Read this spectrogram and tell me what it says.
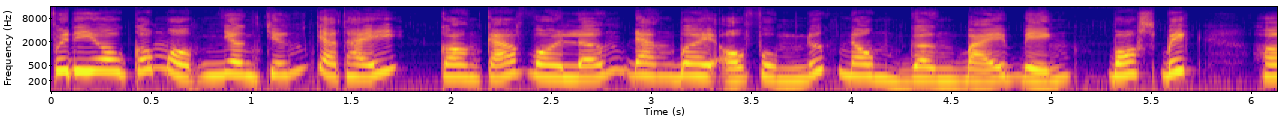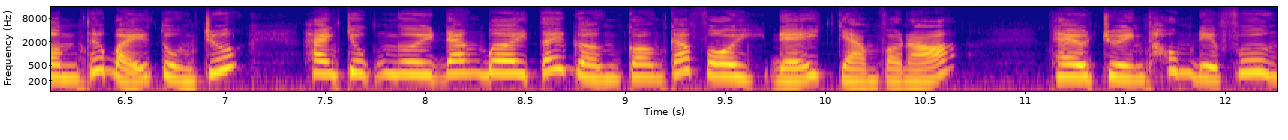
Video có một nhân chứng cho thấy con cá voi lớn đang bơi ở vùng nước nông gần bãi biển Bosbeek hôm thứ Bảy tuần trước. Hàng chục người đang bơi tới gần con cá voi để chạm vào nó. Theo truyền thông địa phương,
